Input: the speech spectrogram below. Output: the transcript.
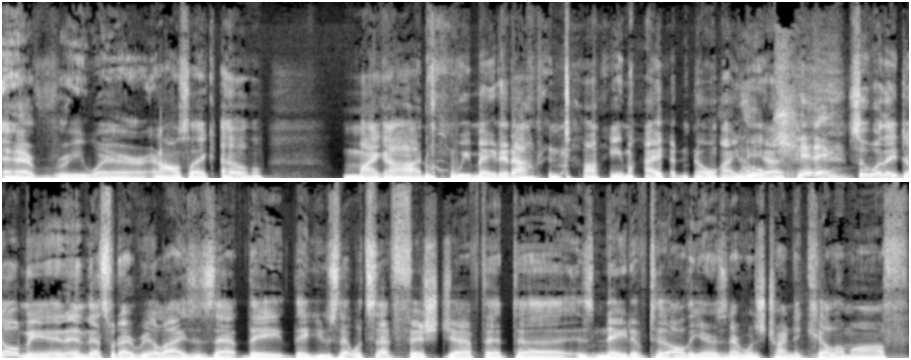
everywhere. And I was like, oh my God, we made it out in time. I had no idea. No kidding. So what they told me, and, and that's what I realized, is that they they use that. What's that fish, Jeff? That uh, is native to all the areas, and everyone's trying to kill them off.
